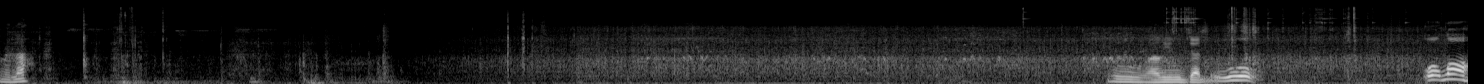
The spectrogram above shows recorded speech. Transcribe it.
Alhamdulillah. Uh, hari hujan. Uh. Allah.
